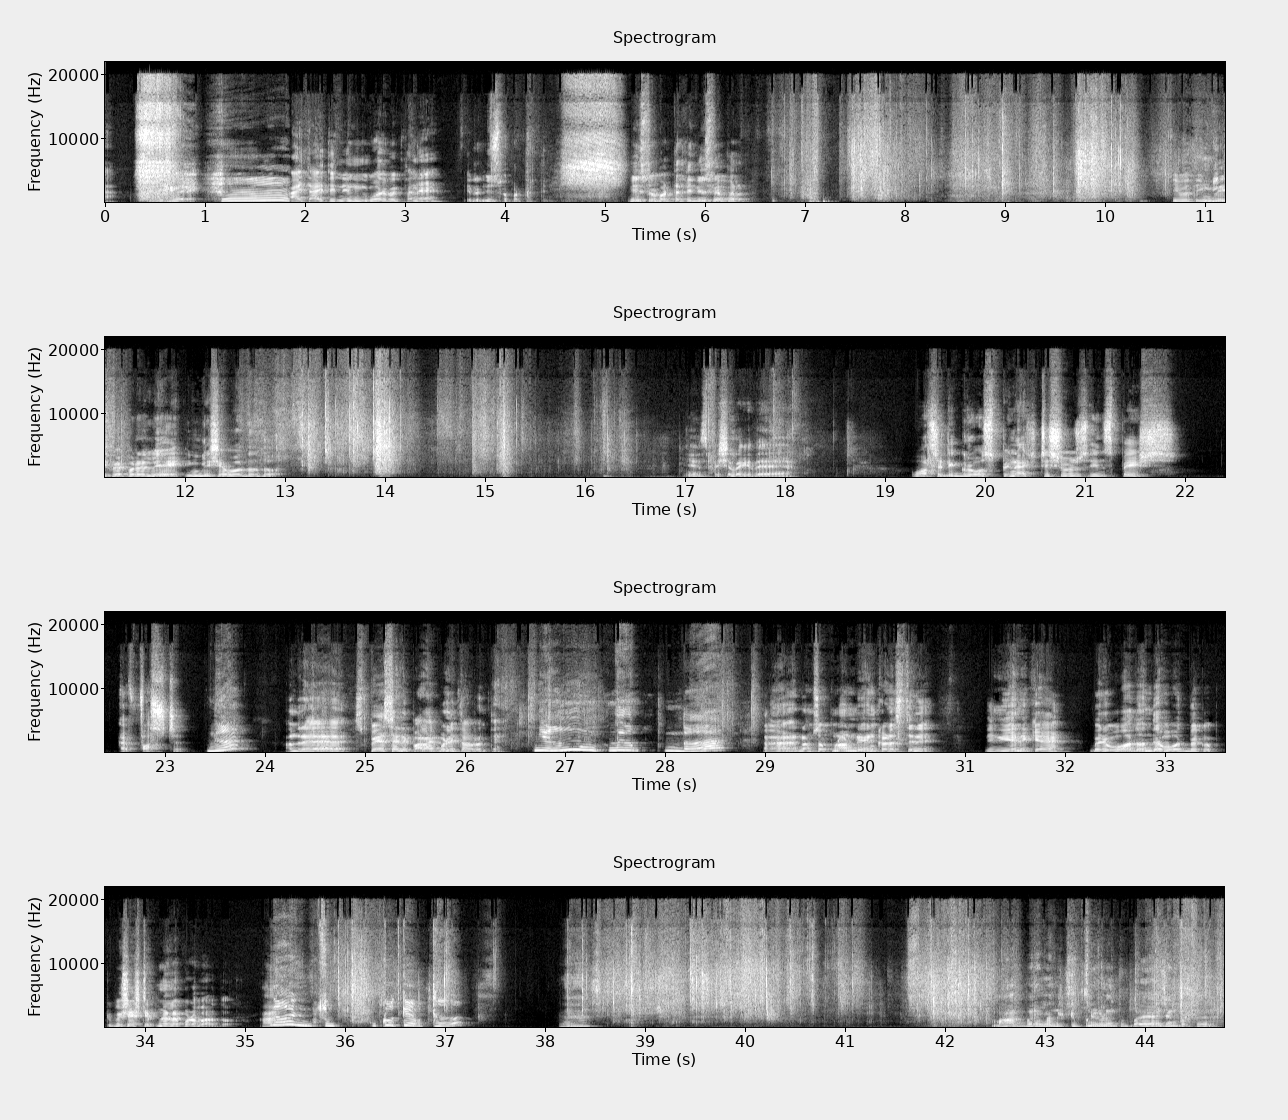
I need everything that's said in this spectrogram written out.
ಬೇರೆ. ಆಯ್ತು ಆಯ್ತು ಇನ್ನೇನು ಓದ್ಬೇಕು ತಾನೆ? ಇದು ನ್ಯೂಸ್ ಪೇಪರ್ ತರ್ತೀನಿ. ನ್ಯೂಸ್ ಪೇಪರ್ ತರ್ತೀನಿ ನ್ಯೂಸ್ ಪೇಪರ್ ಇವತ್ತು ಇಂಗ್ಲೀಷ್ ಪೇಪರಲ್ಲಿ ಇಂಗ್ಲೀಷೇ ಓದೋದು. ಏನು ಸ್ಪೆಷಲ್ ಆಗಿದೆ? Varsity grow spinach tissues in space first space ಅಲ್ಲಿ ಪಾಲಕ್ ಬೆಳಿತಾವ್ರಂತೆ. ನಮ್ಮ ಸ್ವಪ್ನ ಅಂಗಡಿ ಕಳಿಸ್ತೀನಿ. ನಿನ್ಗೆ ಏನಕ್ಕೆ? ಬರೀ ಓದೊಂದೇ ಓದಬೇಕು. ವಿಶೇಷ ಟಿಪ್ನೆಲ್ಲ ಕೊಡಬಾರ್ದು? ಮಾತು ಬರಲ್ಲ ಅಂದ್ರೆ ಟಿಪ್ಪಣಿಗಳಂತೂ ಬೇಜಾನ್ ಬರ್ತಾ ಇದೆ.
